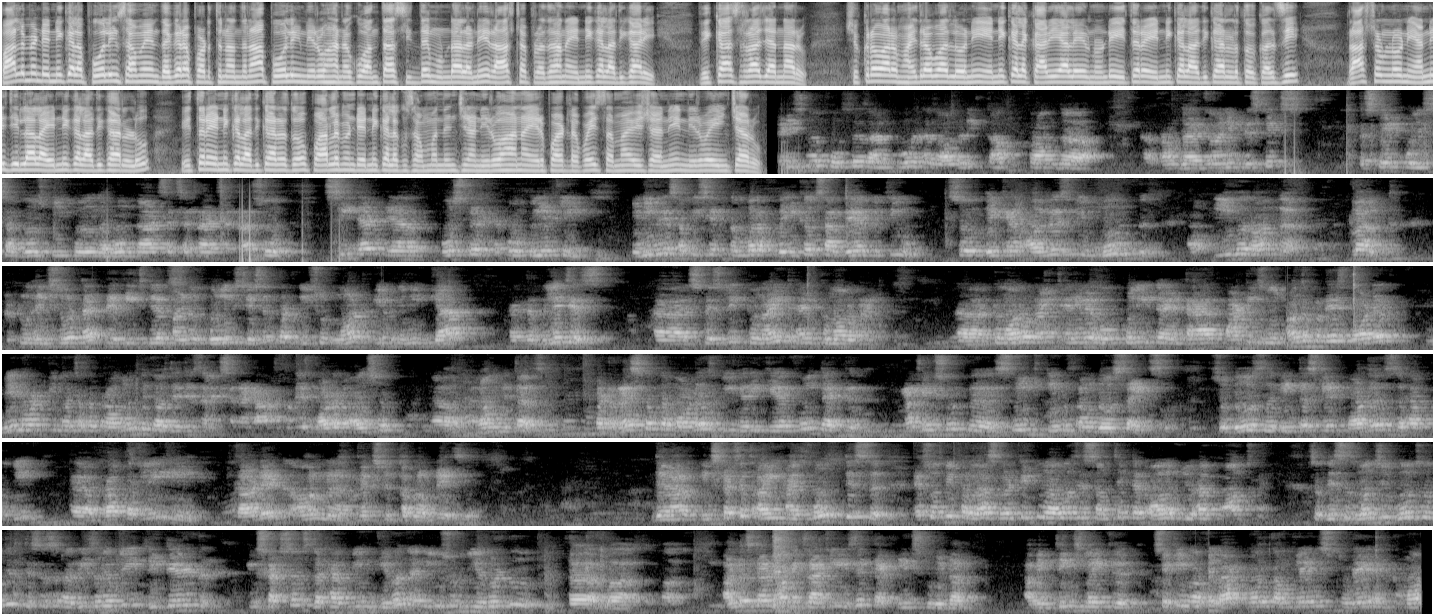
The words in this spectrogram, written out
Parliament ఎన్నికల polling సమయం దగ్గర పడుతున్నందున పోలింగ్ నిర్వహణకు అంతా సిద్ధం ఉండాలని రాష్ట్ర ప్రధాన ఎన్నికల అధికారి వికాస్ రాజ్ అన్నారు శుక్రవారం హైదరాబాద్లోని ఎన్నికల కార్యాలయం నుండి ఇతర ఎన్నికల అధికారులతో కలిసి రాష్ట్రంలోని అన్ని జిల్లాల ఎన్నికల అధికారులు ఇతర ఎన్నికల అధికారులతో పార్లమెంట్ ఎన్నికలకు సంబంధించిన నిర్వహణ ఏర్పాట్లపై సమావేశాన్ని నిర్వహించారు from the adjoining districts. The state police of those people, the home guards, etc., etc. So see that they are posted appropriately. Anyway, sufficient number of vehicles are there with you, so they can always be moved uh, even on the twelfth to ensure that they reach their final polling station, but we should not give any gap at the villages, uh, especially tonight and tomorrow night. Uh, tomorrow night, anyway, hopefully the entire parties will. Andhra Pradesh border may not be much of a problem because there is election at Andhra border also uh, along with us. But rest of the borders, be very careful that nothing should uh, sneak in from those sides. So those uh, interstate borders have to be uh, properly guarded on uh, next couple of days. There are instructions, I, I hope this uh, SOP for last twenty-two hours is something that all of you have. So this is, once you go through this, this is a reasonably detailed instructions that have been given and you should be able to, uh, uh, uh, understand what exactly is it that needs to be done. I mean, things like uh, checking of a lot more complaints today and tomorrow.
